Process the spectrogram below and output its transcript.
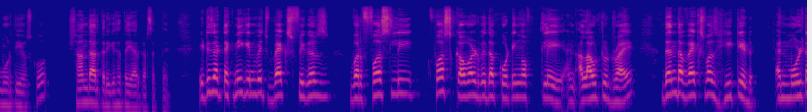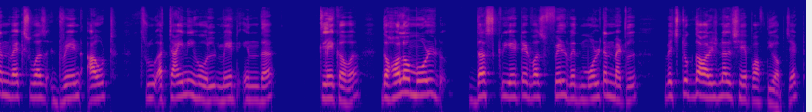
मूर्ति है, उसको शानदार तरीके से तैयार कर सकते हैं। It is a technique in which wax figures were firstly first covered with a coating of clay and allowed to dry then the wax was heated and molten wax was drained out through a tiny hole made in the clay cover. The hollow mold thus created was filled with molten metal which took the original shape of the object.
